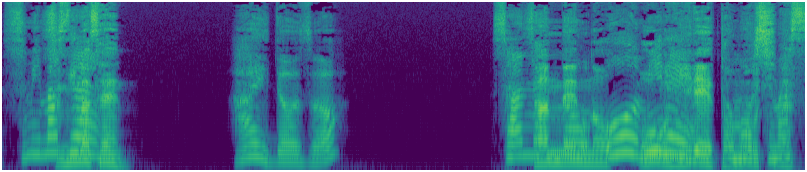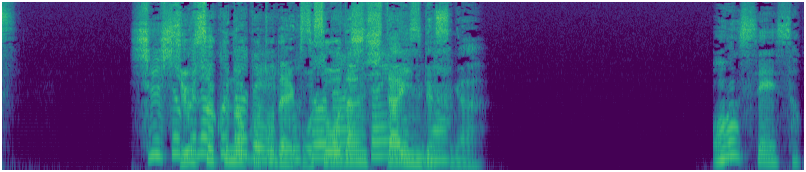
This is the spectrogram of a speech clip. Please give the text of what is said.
すみません。すみません。はい、どうぞ。三年の王美玲と申します。就職のことでご相談したいんですが。音声そっ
